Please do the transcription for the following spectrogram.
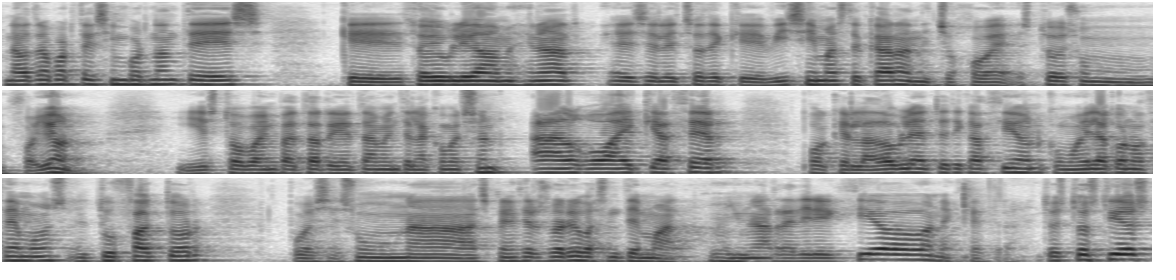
la otra parte que es importante es que estoy obligado a mencionar es el hecho de que Visa y Mastercard han dicho, joder, esto es un follón y esto va a impactar directamente en la conversión, algo hay que hacer porque la doble autenticación, como hoy la conocemos, el two-factor, pues es una experiencia de usuario bastante mala. Hay una redirección, etcétera. Entonces estos tíos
